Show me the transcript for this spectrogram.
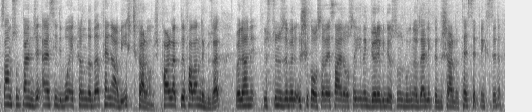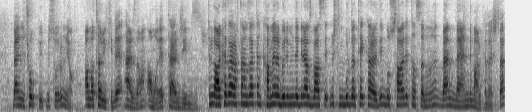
Samsung bence LCD bu ekranında da fena bir iş çıkarmamış. Parlaklığı falan da güzel. Böyle hani üstünüzde böyle ışık olsa vesaire olsa yine görebiliyorsunuz. Bugün özellikle dışarıda test etmek istedim. Bence çok büyük bir sorun yok. Ama tabii ki de her zaman AMOLED tercihimizdir. Şimdi arka taraftan zaten kamera bölümünde biraz bahsetmiştim. Burada tekrar edeyim. Bu sade tasarımını ben beğendim arkadaşlar.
